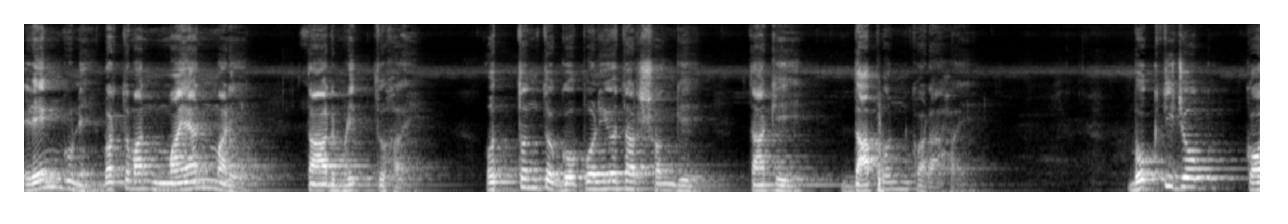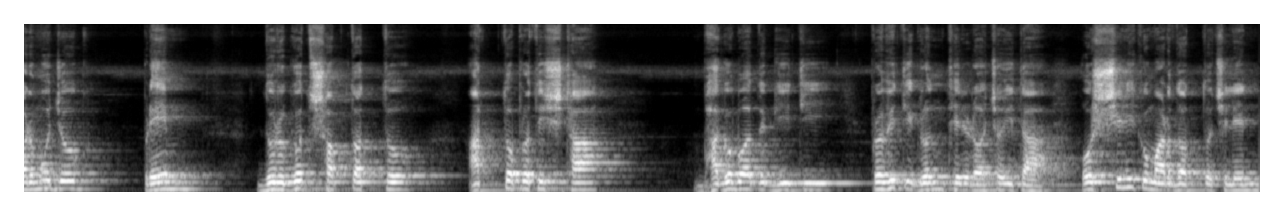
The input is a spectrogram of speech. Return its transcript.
রেঙ্গুনে, বর্তমান মায়ানমারে তাঁর মৃত্যু হয়। অত্যন্ত গোপনীয়তার সঙ্গে তাকে দাফন করা হয়। ভক্তিযোগ, কর্মযোগ, প্রেম, দুর্গোৎসব তত্ত্ব, আত্মপ্রতিষ্ঠা ভাগবত গীতি প্রভৃতি গ্রন্থের রচয়িতা অশ্বিনী কুমার দত্ত ছিলেন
